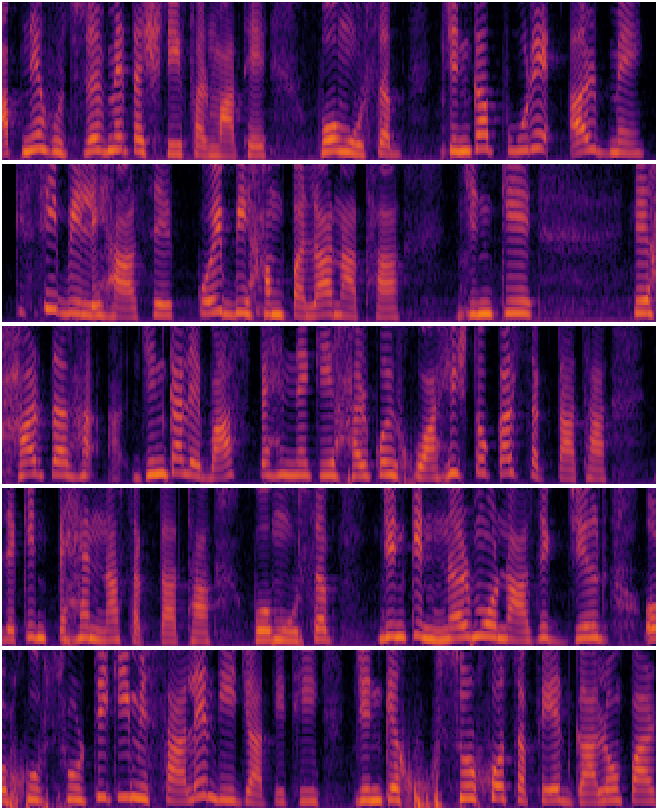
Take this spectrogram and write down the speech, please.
अपने हज़रत में तशरीफ़ फरमा थे। वो मूसब, जिनका पूरे अरब में किसी भी लिहाज से कोई भी हम पला ना था, जिनके ये हर तरह, जिनका लिबास पहनने की हर कोई ख्वाहिश तो कर सकता था, लेकिन पहन ना सकता था। वो मूसब, जिनकी नरम व नाजिक जल्द और ख़ूबसूरती की मिसालें दी जाती थी, जिनके सुर्ख व सफ़ेद गालों पर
